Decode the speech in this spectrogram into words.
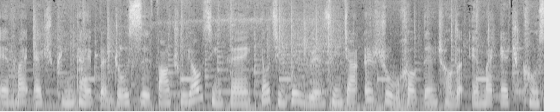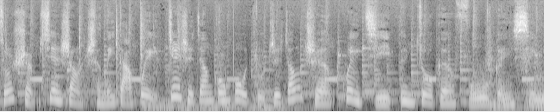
M I H 平台本周四发出邀请函，邀请会员参加二十五号登场的 M I H Consortium 线上成立大会，届时将公布组织章程、汇集、运作跟服务更新。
